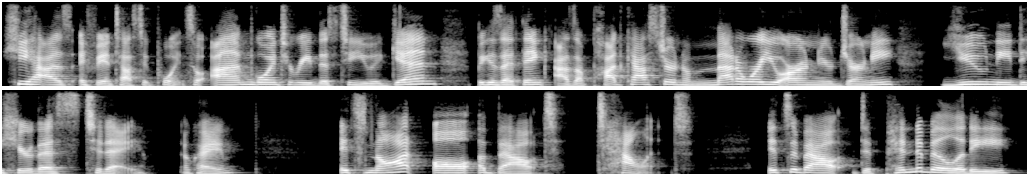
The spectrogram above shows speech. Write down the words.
He has a fantastic point. So I'm going to read this to you again because I think as a podcaster, no matter where you are in your journey, you need to hear this today. Okay. It's not all about talent, it's about dependability,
